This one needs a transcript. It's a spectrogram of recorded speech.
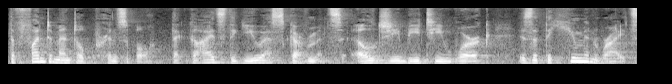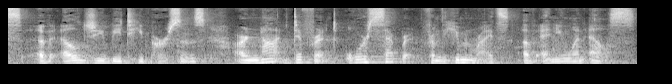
The fundamental principle that guides the U.S. government's LGBT work is that the human rights of LGBT persons are not different or separate from the human rights of anyone else.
